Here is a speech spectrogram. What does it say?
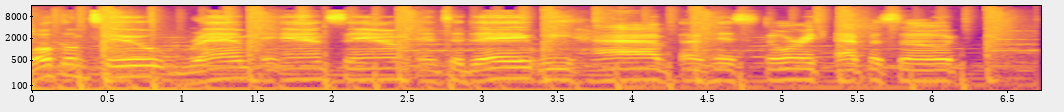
Welcome to Rem and Sam, and today we have a historic episode.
